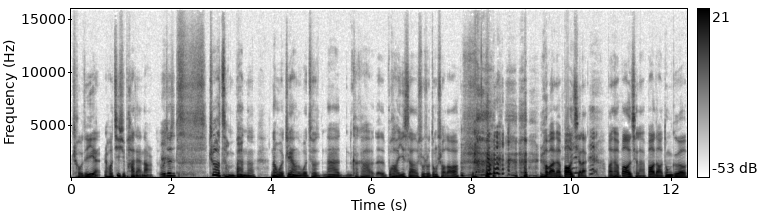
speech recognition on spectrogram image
瞅着一眼，然后继续趴在那儿。我就这怎么办呢？那我这样，我就那卡卡，呃，不好意思啊，叔叔动手了哦。然后把他抱起来，把他抱起来，抱到东哥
